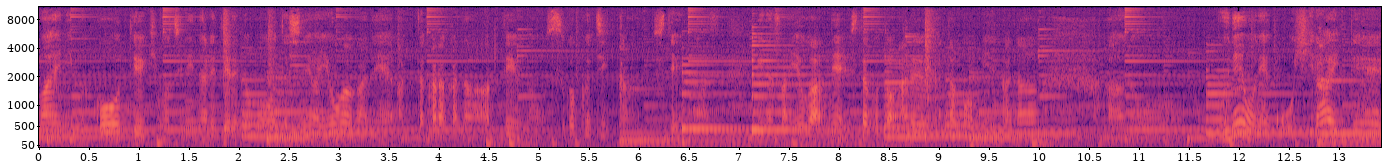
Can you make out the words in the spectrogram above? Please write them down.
前に向こうっていう気持ちになれてるのも私にはヨガがねあったからかなっていうのをごく実感しています皆さんヨガねしたことある方もいるかな。あの胸をねこう開いて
